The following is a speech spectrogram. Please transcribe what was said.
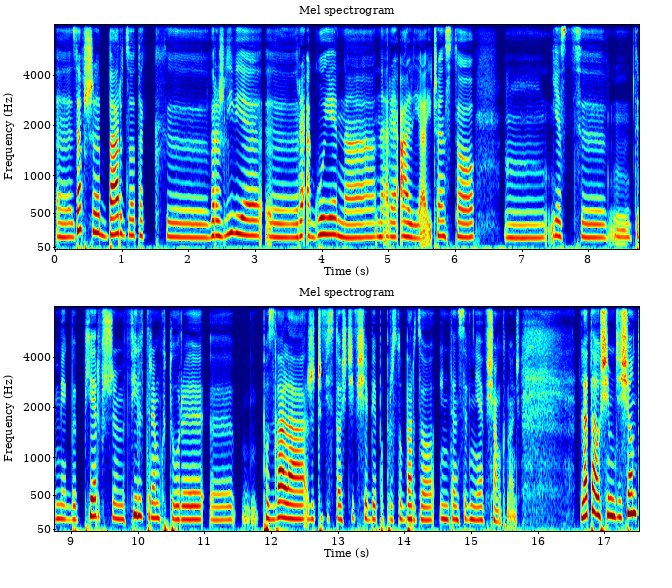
E, zawsze bardzo tak e, wrażliwie reaguje na, na realia i często mm, jest tym jakby pierwszym filtrem, który pozwala rzeczywistości w siebie po prostu bardzo intensywnie wsiąknąć. Lata 80.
